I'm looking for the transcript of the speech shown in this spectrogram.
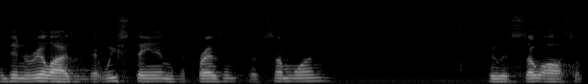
and then realizing that we stand in the presence of someone who is so awesome,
